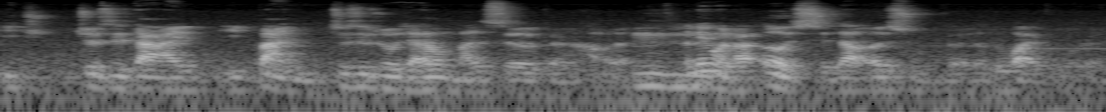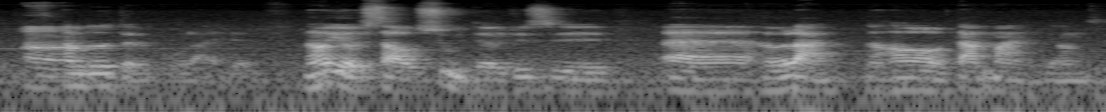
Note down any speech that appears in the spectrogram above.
一群就是大概一半，就是说假设我们班十二个人好了，嗯那另外来二十到二十五个都是外国人，他们嗯都是德国来的。然然后有少数的就是呃荷兰，然后丹麦这样子。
